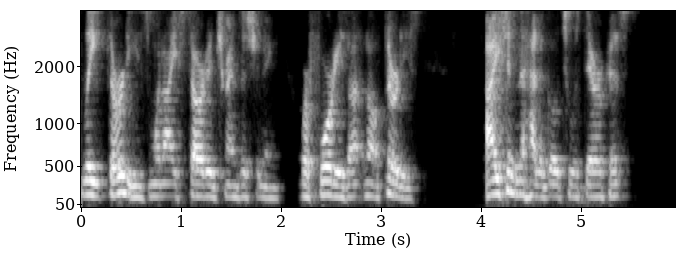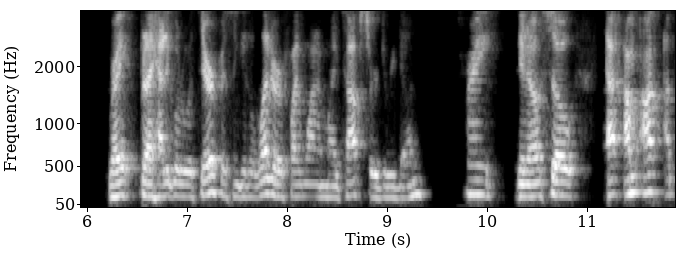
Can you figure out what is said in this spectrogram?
late thirties when I started transitioning or forties, uh, no, thirties. I shouldn't have had to go to a therapist. Right. But I had to go to a therapist and get a letter if I wanted my top surgery done. Right. You know, so I, I'm, I,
